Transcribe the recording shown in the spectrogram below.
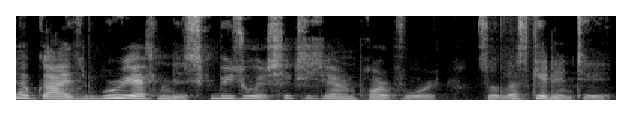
What's up guys, we're reacting to Skibidi 67 Part 4, so let's get into it.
